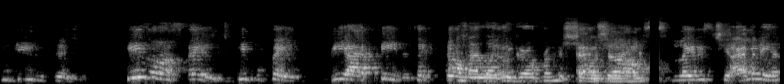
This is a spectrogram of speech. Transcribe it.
you give you this vision. He's on stage. People pay VIP to take pictures. Oh, my lovely girlfriend Michelle. And um, so joined us. ladies chiming in.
